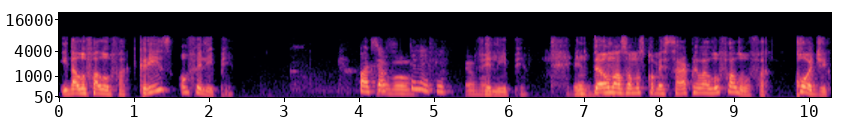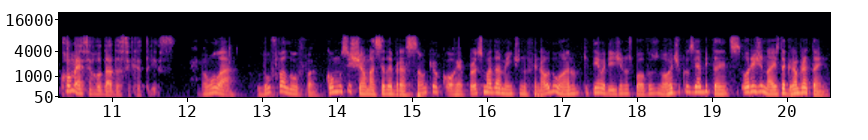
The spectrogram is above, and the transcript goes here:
E da Lufa Lufa, Cris ou Felipe? Pode ser Eu o Felipe. Felipe. Beleza. Então nós vamos começar pela Lufa Lufa. Code, comece a rodada cicatriz. Vamos lá. Lufa Lufa. Como se chama a celebração que ocorre aproximadamente no final do ano, que tem origem nos povos nórdicos e habitantes originais da Grã-Bretanha?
